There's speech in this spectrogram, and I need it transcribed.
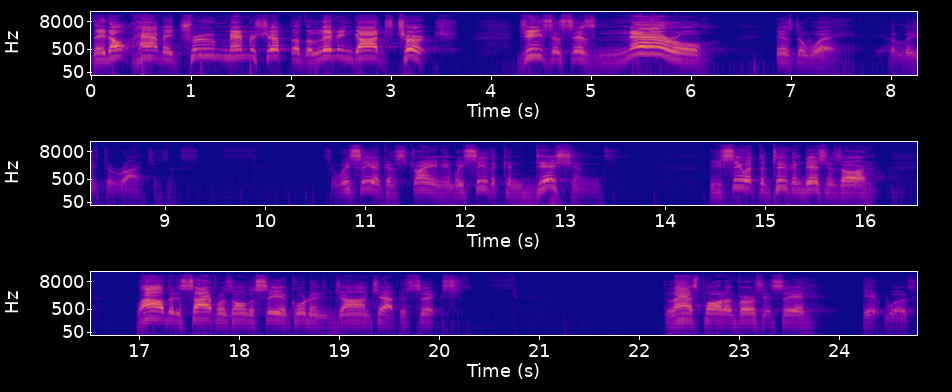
They don't have a true membership of the living God's church. Jesus says, narrow is the way that leads to righteousness. So we see a constraining, we see the conditions you see what the two conditions are? While the disciples on the sea, according to John chapter 6, the last part of the verse it said, it was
